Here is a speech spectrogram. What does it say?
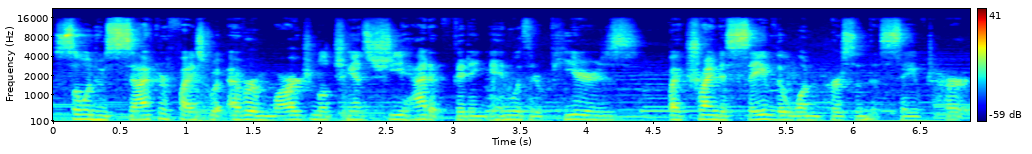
someone who sacrificed whatever marginal chance she had at fitting in with her peers by trying to save the one person that saved her.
